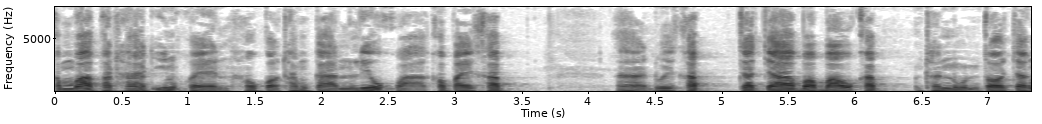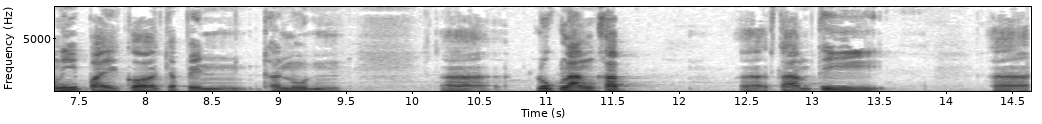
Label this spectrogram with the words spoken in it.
คำว่าพระธาตุอินแขวนเขาก็ทำการเลี้ยวขวาเข้าไปครับอ่าโดยครับจ้าๆเบาๆครับ ถนนต่อจากนี้ไปก็จะเป็นถนนอ่าลูกหลังครับอ่าตามที่อ่า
